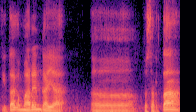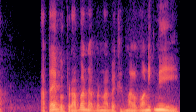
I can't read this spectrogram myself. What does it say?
kita kemarin kayak eh, peserta ada yang beberapa nggak pernah pegang malkonik nih.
